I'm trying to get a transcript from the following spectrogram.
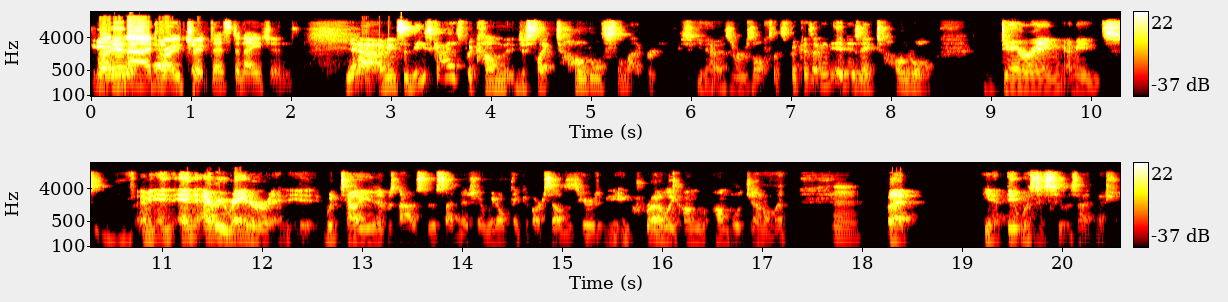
Yeah, my it is. mad road trip destinations. Yeah, I mean, so these guys become just like total celebrities, you know, as a result of this, because I mean, it is a total daring. I mean, I mean, and, and every raider would tell you it was not a suicide mission. We don't think of ourselves as heroes. I mean, incredibly hum, humble gentlemen, Mm. but you know, it was a suicide mission.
